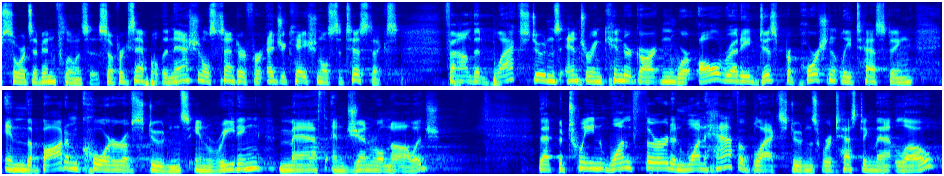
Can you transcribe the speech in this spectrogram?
sorts of influences. So, for example, the National Center for Educational Statistics found that black students entering kindergarten were already disproportionately testing in the bottom quarter of students in reading, math, and general knowledge. That between one third and one half of black students were testing that low,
